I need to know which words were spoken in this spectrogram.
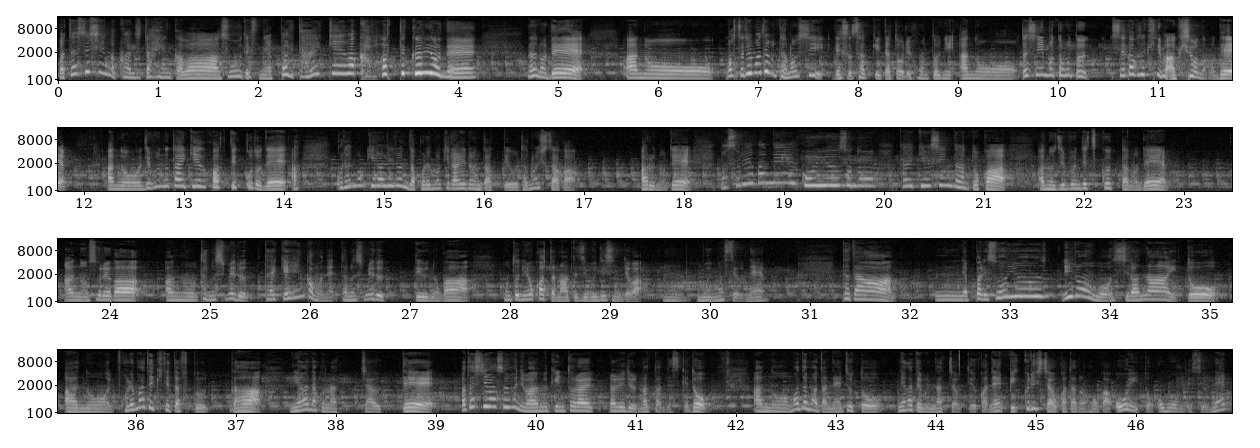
私自身が感じた変化はそうですねやっぱり体型は変わってくるよね。なのであのー、まあ、それもでも楽しいです、さっき言った通り本当に、あのー、私もともと性格的にも飽き性なので、あの自分の体型が変わっていくことであこれも着られるんだこれも着られるんだっていう楽しさがあるので、まあ、それがねこういうその体型診断とかあの自分で作ったのであのそれがあの楽しめる体型変化もね楽しめるっていうのが本当に良かったなって自分自身では、うん、思いますよね。ただうん、やっぱりそういう理論を知らないとあのこれまで着てた服が似合わなくなっちゃうって私はそういうふうに前向きに捉えられるようになったんですけどあのまだまだねちょっとネガティブになっちゃうっていうかねびっくりしちゃう方の方が多いと思うんですよね。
